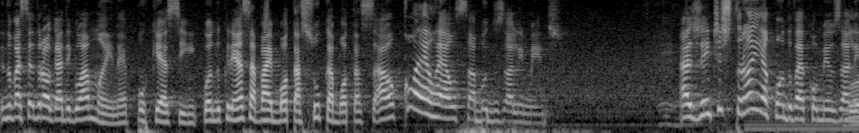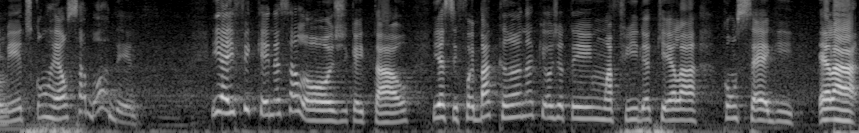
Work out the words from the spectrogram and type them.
E não vai ser drogada igual a mãe, né? Porque assim, quando criança vai, bota açúcar, bota sal, qual é o real sabor dos alimentos? A gente estranha quando vai comer os alimentos com o real sabor deles. E aí fiquei nessa lógica e tal. E assim, foi bacana que hoje eu tenho uma filha que ela consegue, ela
